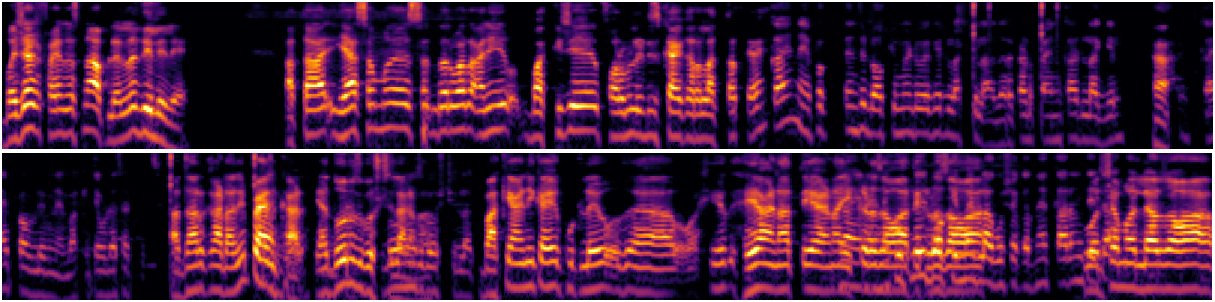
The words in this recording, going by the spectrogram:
बजाज फायनान्सनं आपल्याला दिलेली आहे. आता या सम संदर्भात आणि बाकीचे फॉर्मॅलिटीज काय करायला लागतात काय? काय नाही फक्त त्यांचे डॉक्युमेंट वगैरे लागतील आधार कार्ड पॅन कार्ड लागेल. हा. काय प्रॉब्लेम नाही बाकी तेवढ्यासाठीच. आधार कार्ड आणि पॅन कार्ड. या दोनच गोष्टी दोनच लागणार. गोष्टी लागतील. बाकी आणि काही कुठले अं, हे हे आणा ते आणा नाही, इकडे नाही, जावा कुठलेही तिकडे document जावा. लागू शकत नाहीत कारण ते वरच्या मजल्यावर जावा.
